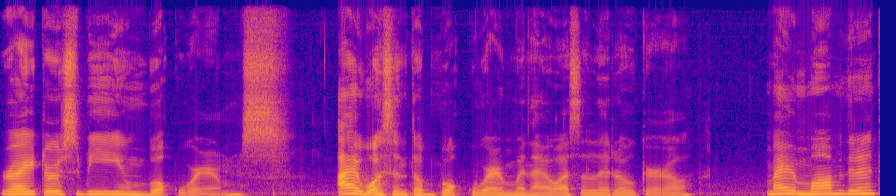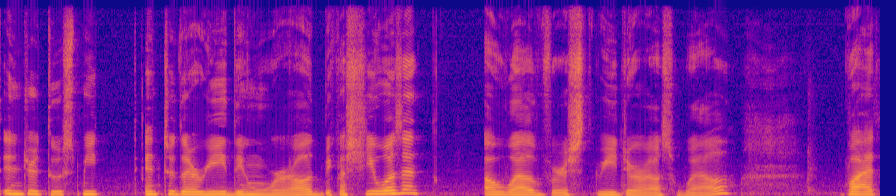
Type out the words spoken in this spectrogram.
writers being bookworms? I wasn't a bookworm when I was a little girl. My mom didn't introduce me into the reading world because she wasn't a well versed reader as well. But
